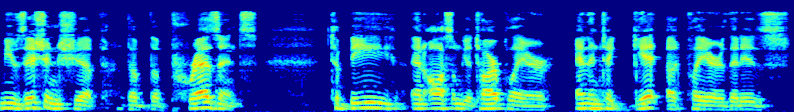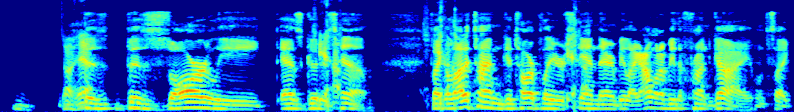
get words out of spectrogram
musicianship, the the presence to be an awesome guitar player, and then to get a player that is Oh, yeah. biz- bizarrely as good as him. It's like a lot of time guitar players Yeah. stand there and be like, "I want to be the front guy." It's like,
